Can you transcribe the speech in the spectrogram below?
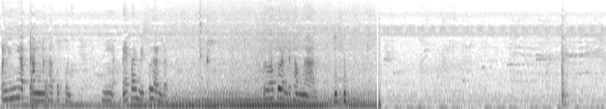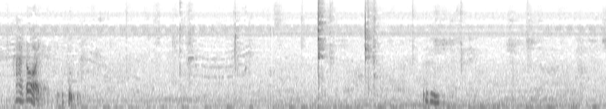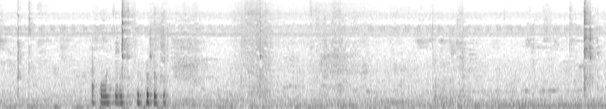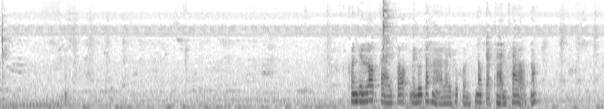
วันนี้เงียบจังนะคะ ทุกคนเงียบไม่ค่อยมีเพื่อนเลยเพราะว่าเพื่อนไปทำงาน อื้อหือกระปูจริง คอนเทนต์รอบกายก็ไม่รู้จะหาอะไรทุกคน นอกจากทานข้าวเนาะ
